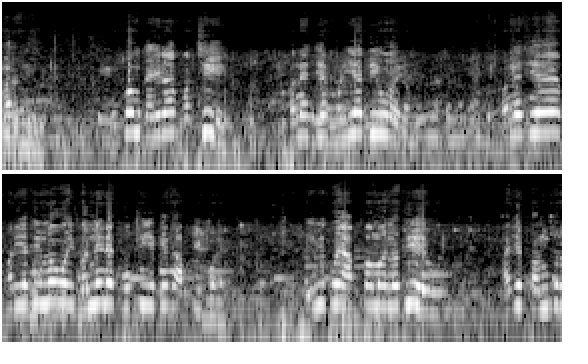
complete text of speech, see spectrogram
નથી. હુકમ કર્યા પછી અને જે ફરિયાદી હોય અને જે ફરિયાદી ન હોય, બંનેને કોપી એક એક આપવી પડે. એવી કોઈ આપવામાં નથી એવું આજે તંત્ર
